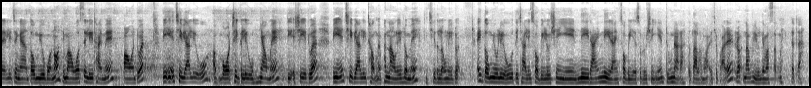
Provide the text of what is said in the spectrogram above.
တဲ့လေ့ကျင့်ခန်းအသုံးမျိုးပေါ့နော်ဒီမှာဝက်စစ်လေးထိုင်မယ်ပေါင်အတွက်ပြီးရင်အခြေပြားလေးကိုအပေါ်ထိတ်ကလေးကိုမြှောက်မယ်ဒီအရှိအတွက်ပြီးရင်ခြေပြားလေးထောက်မယ်ဖနှောင်လေးလွှတ်မယ်ဒီခြေသလုံးလေးအတွက်အဲ့သုံးမျိုးလေးကိုတေချာလေးဆော့ပြီးလို့ရှိရင်နေတိုင်းနေတိုင်းဆော့ပြီးရဆိုလို့ရှိရင်ဒူးနာတာတတလာမှာပဲဖြစ်ပါတယ်အဲ့တော့နောက်ဗီဒီယိုလေးမှာဆော့မယ်တတ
